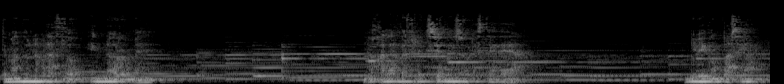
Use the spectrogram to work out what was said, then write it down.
Te mando un abrazo enorme y ojalá reflexiones sobre esta idea. Vive con pasión.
